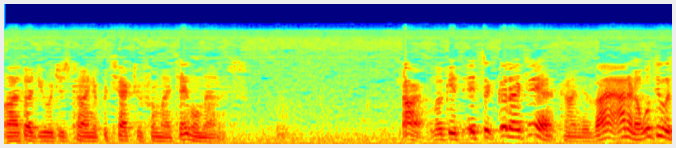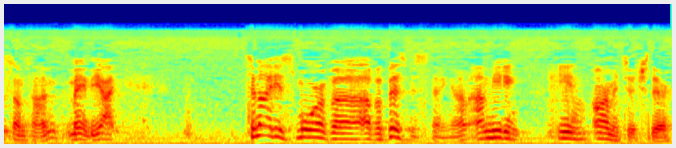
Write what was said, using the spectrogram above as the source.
I thought you were just trying to protect her from my table manners. All right, look, it, it's a good idea, kind of. I, I don't know. We'll do it sometime, maybe. I tonight is more of a of a business thing. I, I'm meeting Ian Armitage there.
